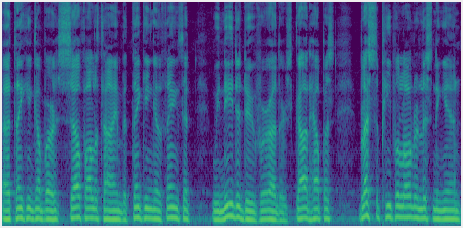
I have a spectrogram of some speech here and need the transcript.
uh, thinking of ourselves all the time, but thinking of things that we need to do for others. God, help us. Bless the people, Lord, are listening in.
